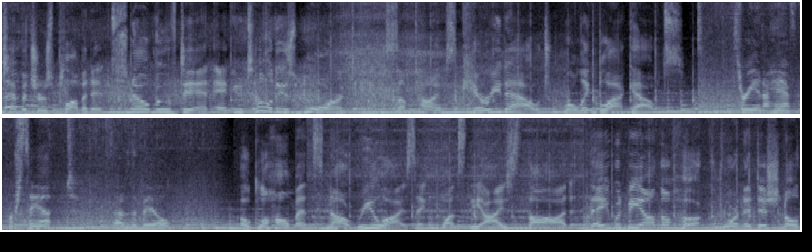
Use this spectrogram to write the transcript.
Temperatures plummeted, snow moved in, and utilities warned and sometimes carried out rolling blackouts. Three and a half percent of the bill Oklahomans not realizing once the ice thawed, they would be on the hook for an additional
